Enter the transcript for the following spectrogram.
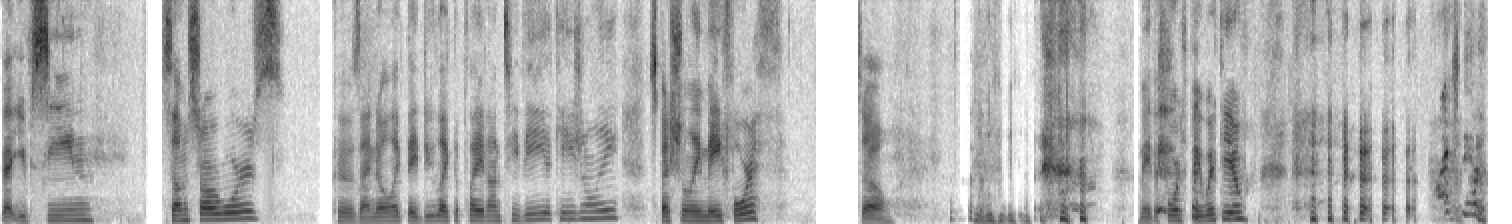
that you've seen some Star Wars because I know like they do like to play it on TV occasionally, especially May 4th. So May the 4th be with you. I actually had.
